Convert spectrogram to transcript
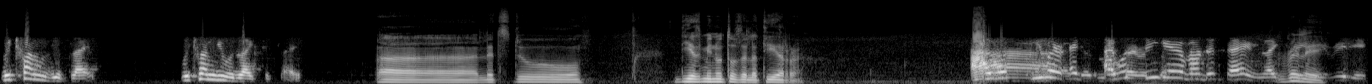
which one would you play? Which one you would like to play? Uh, let's do Diez Minutos de la Tierra. I was, we were, I was thinking about the same. Like Really? really.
